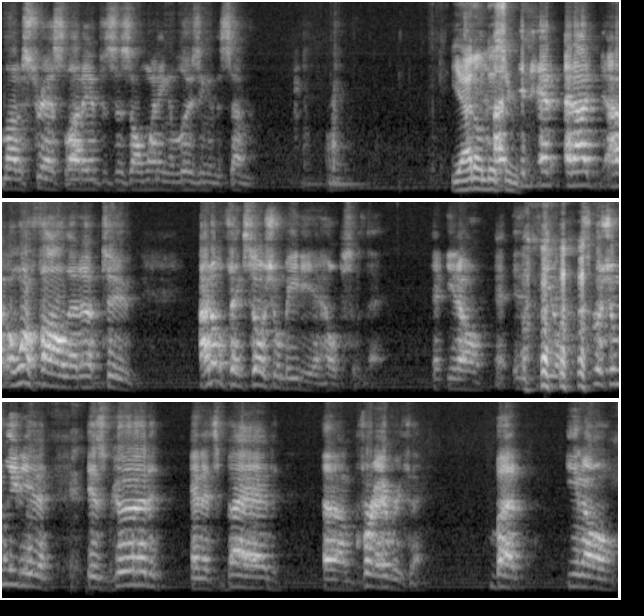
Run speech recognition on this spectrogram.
a lot of stress, a lot of emphasis on winning and losing in the summer. Yeah, I don't disagree. I, and, and I, I want to follow that up too. I don't think social media helps with that. You know, you know, social media is good, and and it's bad um, for everything. But you know,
